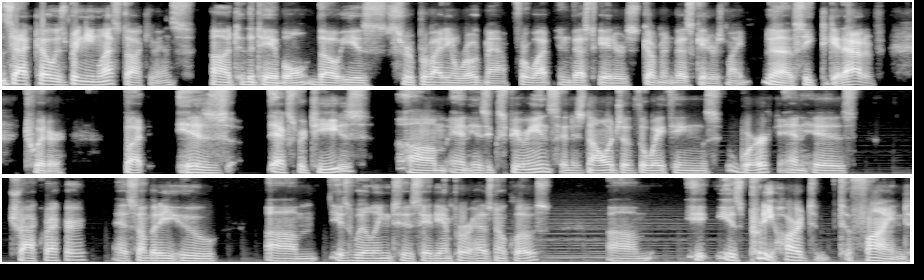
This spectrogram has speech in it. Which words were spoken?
Zatko is bringing less documents uh, to the table, though he is sort of providing a roadmap for what investigators, government investigators, might uh, seek to get out of Twitter. But his expertise um, and his experience and his knowledge of the way things work and his track record as somebody who um, is willing to say the emperor has no clothes um, is pretty hard to, to find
